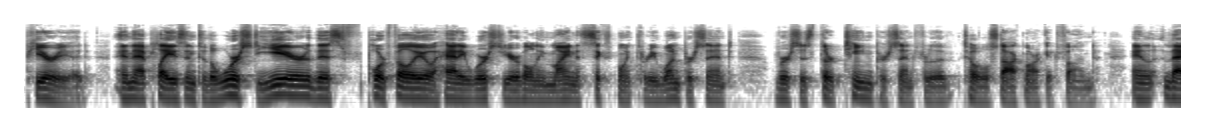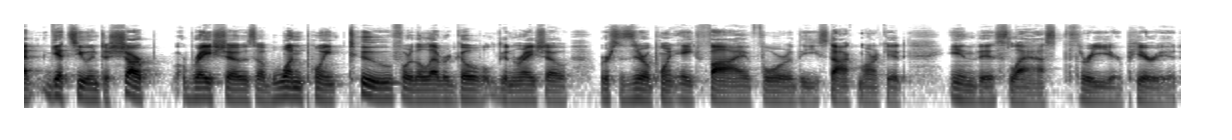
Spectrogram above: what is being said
period. And that plays into the worst year. This portfolio had a worst year of only minus 6.31% versus 13% for the total stock market fund. And that gets you into Sharpe ratios of 1.2 for the levered golden ratio versus 0.85 for the stock market in this last three year period.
